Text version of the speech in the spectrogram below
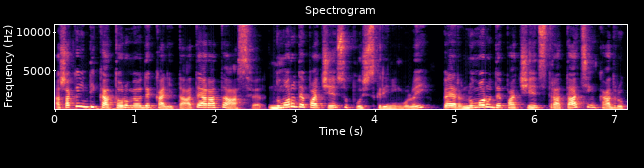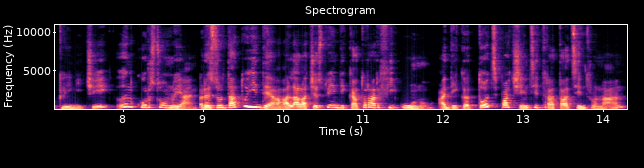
Așa că indicatorul meu de calitate arată astfel. Numărul de pacienți supuși screeningului per numărul de pacienți tratați în cadrul clinicii în cursul unui an. Rezultatul ideal al acestui indicator ar fi 1, adică toți pacienții tratați într-un an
